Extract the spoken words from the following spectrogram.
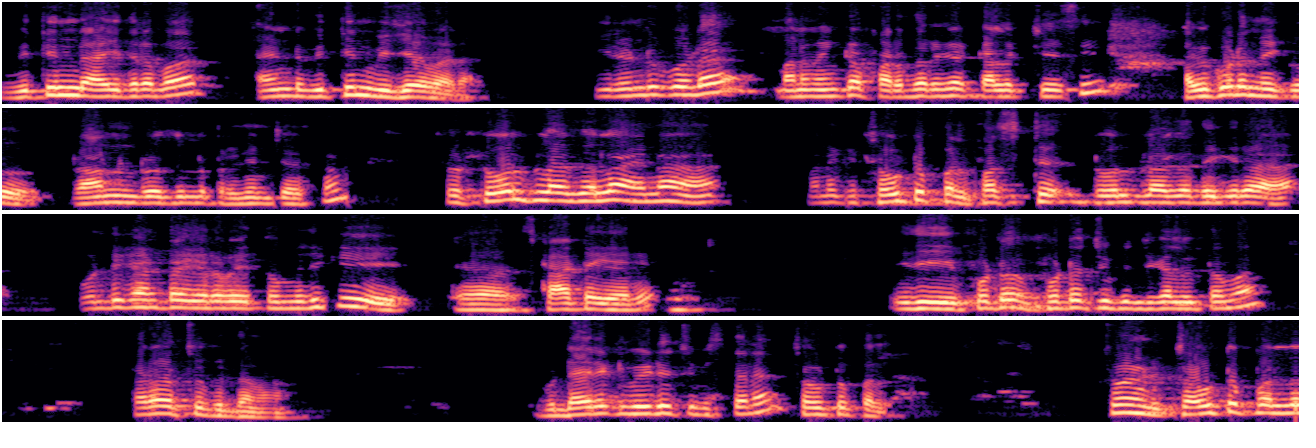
within the Hyderabad and within Vijayawada. ఈ రెండు కూడా మనం ఇంకా ఫర్దర్గా కలెక్ట్ చేసి అవి కూడా మీకు రానున్న రోజుల్లో ప్రజెంట్ చేస్తాం. సో టోల్ ప్లాజాలో ఆయన మనకి చౌటుప్పల్ ఫస్ట్ టోల్ ప్లాజా దగ్గర ఒంటి గంట ఇరవై తొమ్మిదికి స్టార్ట్ అయ్యారు. ఇది ఫోటో ఫోటో చూపించగలుగుతామా? తర్వాత చూపిద్దామా? ఇప్పుడు డైరెక్ట్ వీడియో చూపిస్తానా? చౌటుప్పల్. చూడండి చౌటుప్పల్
